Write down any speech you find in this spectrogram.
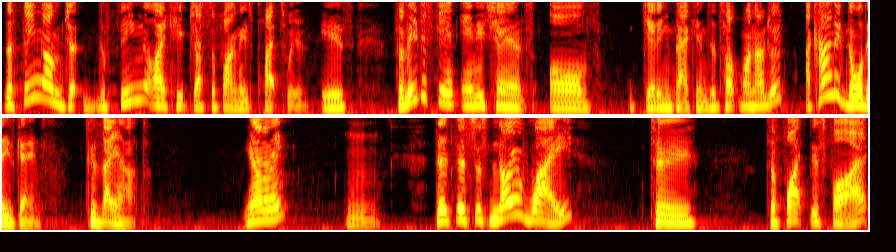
the thing I'm ju- the thing I keep justifying these plats with is for me to stand any chance of getting back into top 100. I can't ignore these games because they aren't. You know what I mean? Hmm. There's there's just no way to to fight this fight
